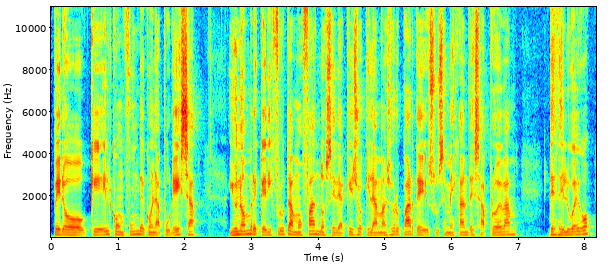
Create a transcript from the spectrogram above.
pero que él confunde con la pureza, y un hombre que disfruta mofándose de aquello que la mayor parte de sus semejantes aprueban, desde luego,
